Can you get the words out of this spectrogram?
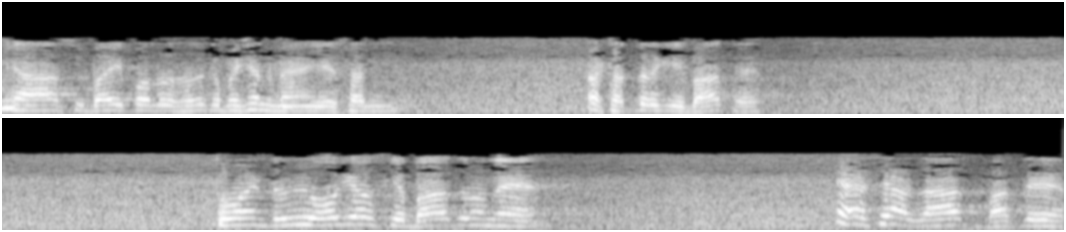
یہاں صوبائی پالیسی کمیشن میں یہ سن اٹھہتر کی بات ہے۔ تو انٹرویو ہو گیا، اس کے بعد انہوں نے ایسے آزاد باتیں،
